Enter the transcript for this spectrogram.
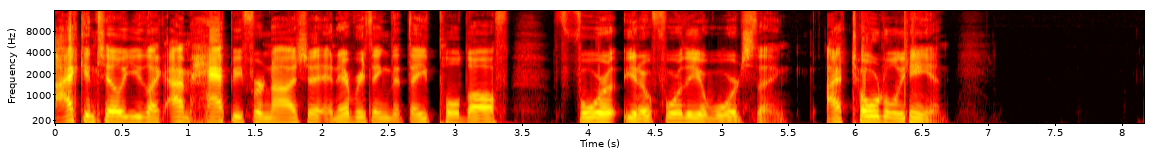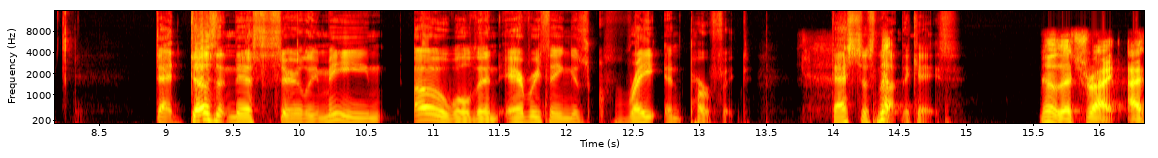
I can tell you, like, I'm happy for Naja and everything that they pulled off for you know for the awards thing. I totally can. That doesn't necessarily mean, oh well, then everything is great and perfect. That's just No. not the case. No, that's right. I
